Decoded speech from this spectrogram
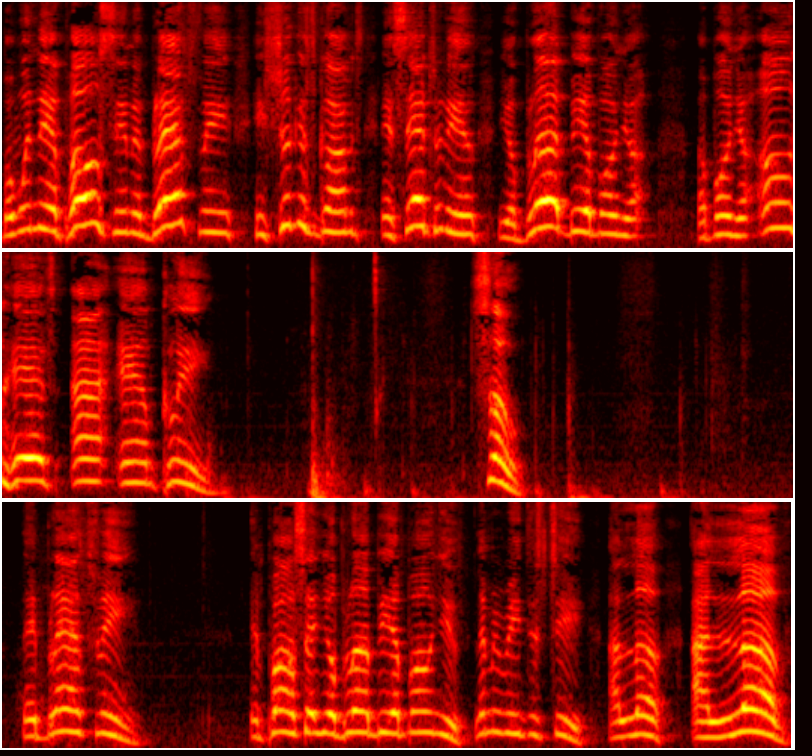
But when they opposed him and blasphemed, he shook his garments and said to them, Your blood be upon your upon your own heads, I am clean. So they blasphemed. And Paul said, Your blood be upon you. Let me read this to you. I love, I love.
